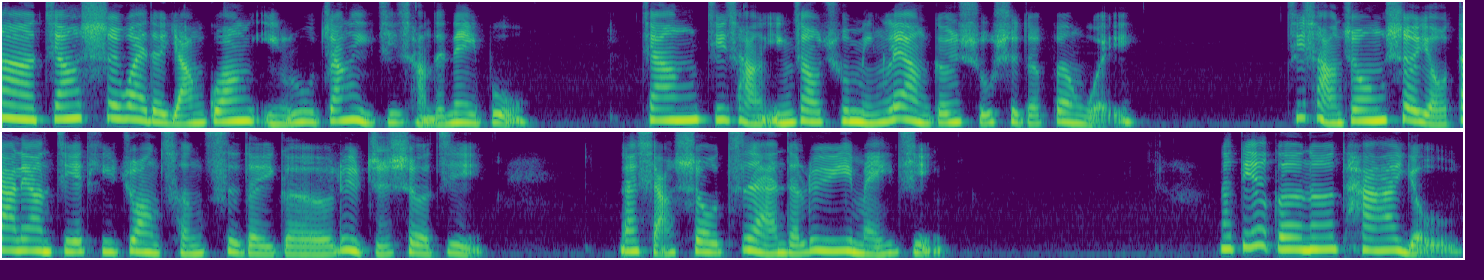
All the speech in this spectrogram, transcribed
那将室外的阳光引入樟宜机场的内部，将机场营造出明亮跟舒适的氛围。机场中设有大量阶梯状层次的一个绿植设计。那享受自然的绿意美景。那第二个呢，它有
